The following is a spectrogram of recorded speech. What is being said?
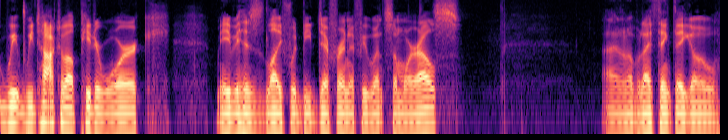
we we talked about Peter Warrick. Maybe his life would be different if he went somewhere else. I don't know, but I think they go.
